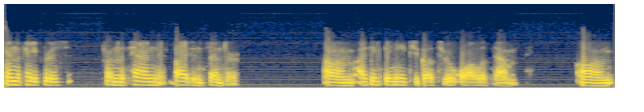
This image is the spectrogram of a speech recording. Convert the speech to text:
and the papers from the Penn Biden Center. Um, I think they need to go through all of them. Um,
